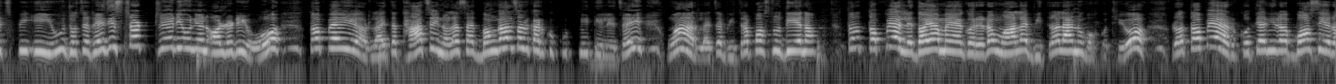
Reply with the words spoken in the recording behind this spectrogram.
एचपिइयु जो चाहिँ रेजिस्टर्ड ट्रेड युनियन अलरेडी हो तपाईँहरूलाई त थाहा छैन होला सायद बङ्गाल सरकारको कुटनीतिले चाहिँ उहाँहरूलाई चाहिँ भित्र पस्नु दिएन। तर तपाईँहरूले दयामाया गरेर उहाँलाई भित्र लानुभएको थियो र तपाईँहरूको त्यहाँनिर बसेर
